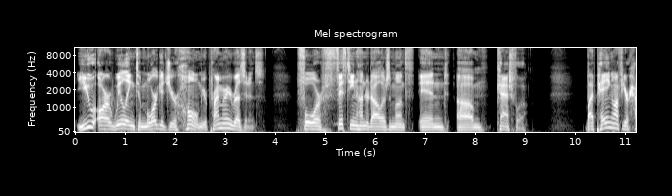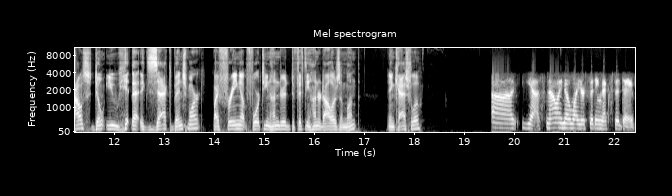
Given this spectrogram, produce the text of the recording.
You are willing to mortgage your home, your primary residence, for fifteen hundred dollars a month in um, cash flow by paying off your house, don't you hit that exact benchmark by freeing up $1,400 to fifteen hundred dollars a month in cash flow? Uh, yes. Now I know why you're sitting next to Dave.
